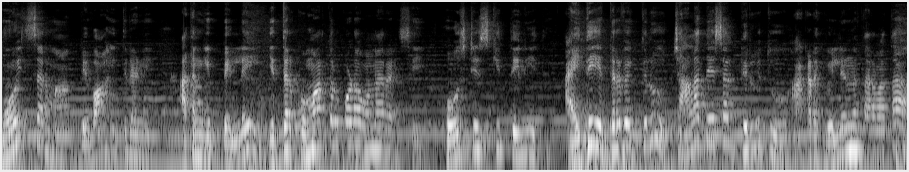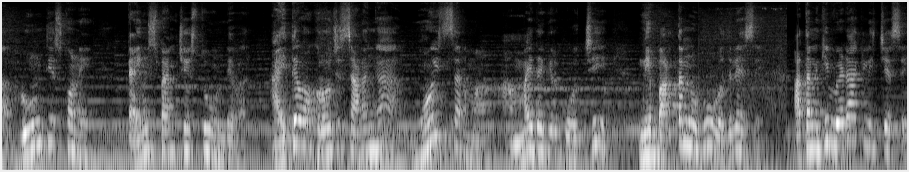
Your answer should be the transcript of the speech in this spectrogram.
మోహిత్ శర్మ వివాహితుడని అతనికి పెళ్ళై ఇద్దరు కుమార్తెలు కూడా ఉన్నారనేసి హోస్టెస్కి తెలియదు. అయితే ఇద్దరు వ్యక్తులు చాలా దేశాలు తిరుగుతూ అక్కడికి వెళ్ళిన తర్వాత రూమ్ తీసుకొని టైం స్పెండ్ చేస్తూ ఉండేవారు. అయితే ఒక రోజు సడన్గా మోహిత్ శర్మ ఆ అమ్మాయి దగ్గరకు వచ్చి నీ భర్త నువ్వు వదిలేసే అతనికి విడాకులు ఇచ్చేసే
